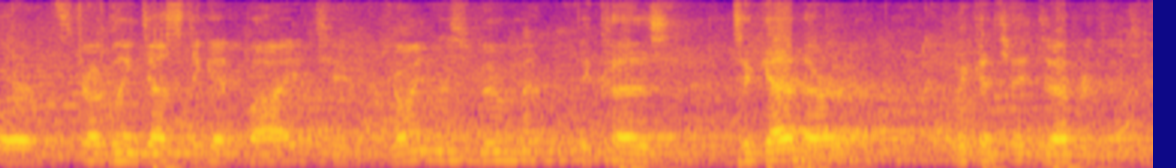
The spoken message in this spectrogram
or struggling just to get by to join this movement because together we can change everything.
